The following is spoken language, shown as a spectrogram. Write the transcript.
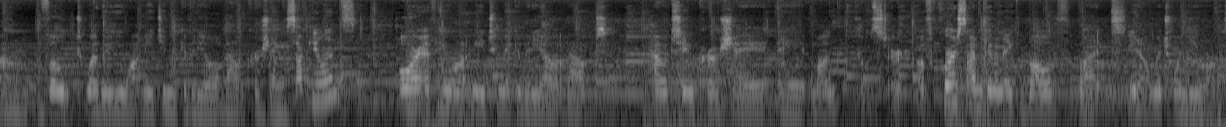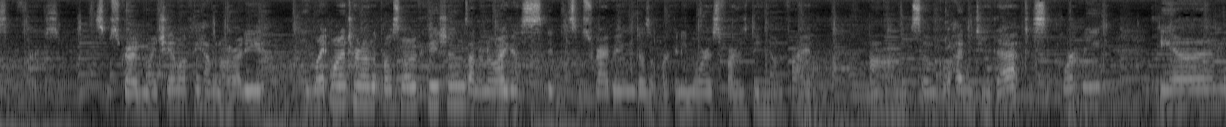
Um, vote whether you want me to make a video about crocheting succulents or if you want me to make a video about how to crochet a mug coaster. Of course I'm to make both, but you know, which one do you want to see first? subscribe to my channel if you haven't already. You might want to turn on the post notifications. I don't know, I guess it, subscribing doesn't work anymore as far as being notified. Um, so go ahead and do that to support me. And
